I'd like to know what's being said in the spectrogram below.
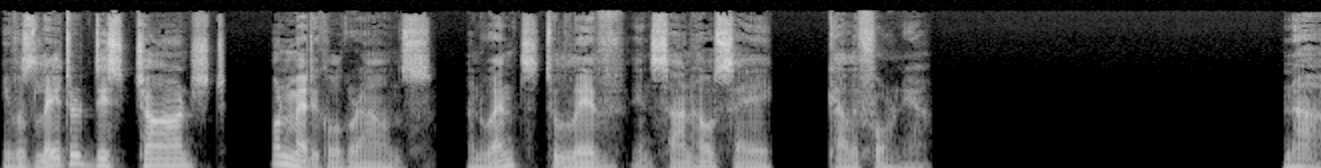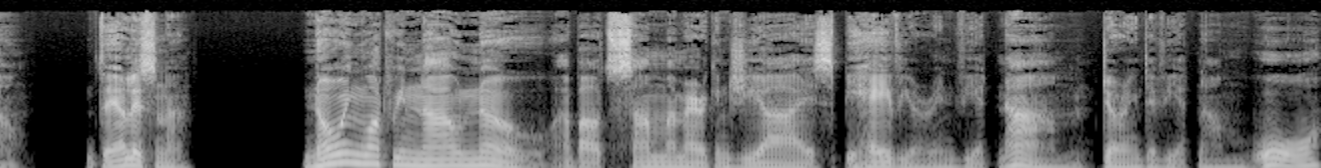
He was later discharged on medical grounds and went to live in San Jose, California. Now, dear listener, Knowing what we now know about some American GIs' behavior in Vietnam during the Vietnam War,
